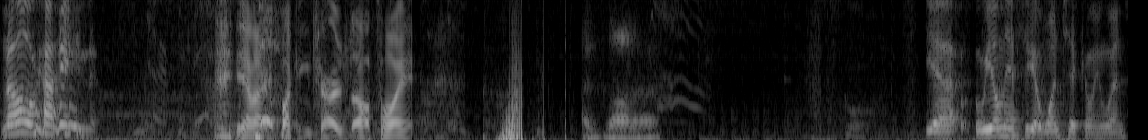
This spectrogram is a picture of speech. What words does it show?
No, Ryan! Yeah, but I fucking charged off point. I saw that. Yeah, we only have to get one tick and we win.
